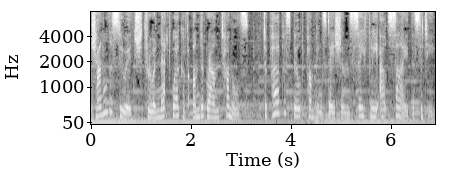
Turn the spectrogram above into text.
Channel the sewage through a network of underground tunnels to purpose-built pumping stations safely outside the city.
